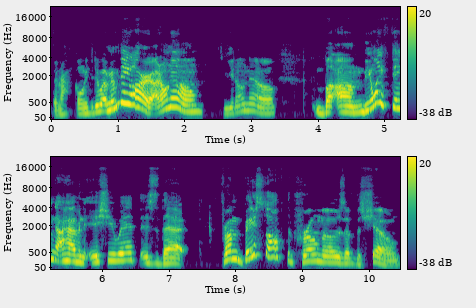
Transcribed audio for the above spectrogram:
they're not going to do it. I mean, they are. I don't know. You don't know. But um, the only thing I have an issue with is that from based off the promos of the show,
